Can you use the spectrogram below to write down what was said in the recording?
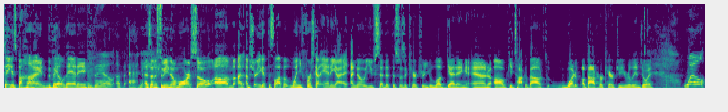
take us behind the veil of Annie. The veil of Annie. As I'm assuming you know more. So um, I, I'm sure you get this a lot, but when you first got Annie, I, I know you've said that this was a character you loved getting, and uh, can you talk about what about her character you really enjoy? Well,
